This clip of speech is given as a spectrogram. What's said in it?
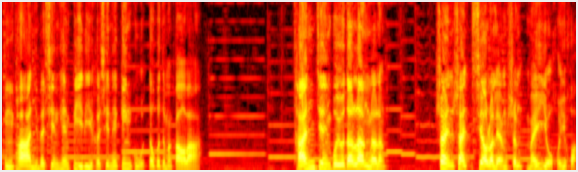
恐怕你的先天臂力和先天根骨都不怎么高吧？残剑不由得愣了愣，讪讪笑了两声，没有回话。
